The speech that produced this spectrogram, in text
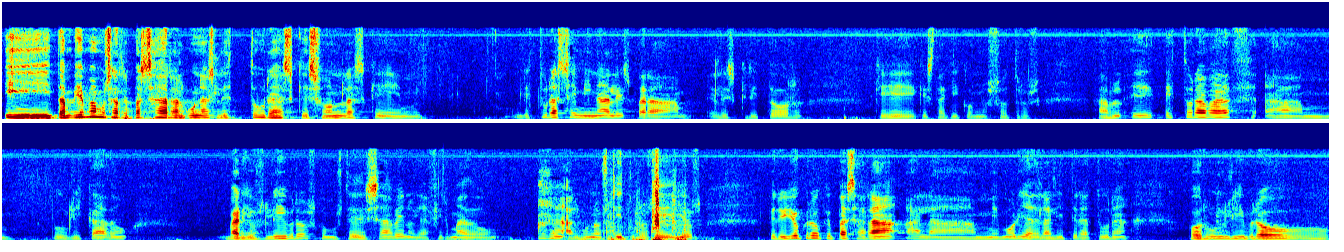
Y también vamos a repasar algunas lecturas que son las que lecturas seminales para el escritor que, está aquí con nosotros. Eh, Héctor Abad ha mm, publicado varios libros, como ustedes saben, hoy ha firmado algunos títulos de ellos, pero yo creo que pasará a la memoria de la literatura por un libro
